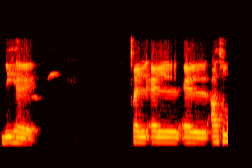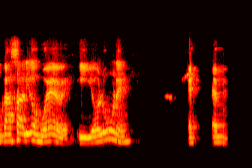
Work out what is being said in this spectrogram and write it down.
dije, el, el, el azúcar salió jueves y yo lunes es- es-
